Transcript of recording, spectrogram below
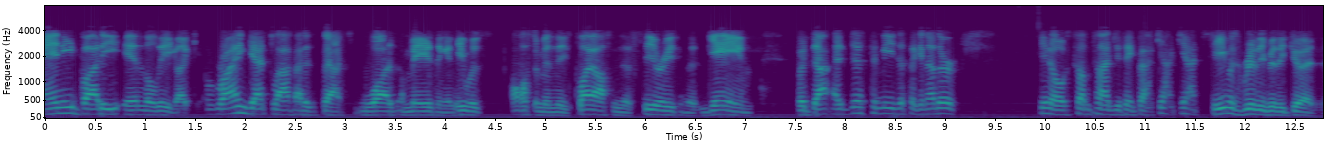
anybody in the league. Like Ryan Getzlaf at his best was amazing, and he was awesome in these playoffs, in this series, in this game. But that, just to me, just like another, you know, sometimes you think back, yeah, yeah, he was really, really good,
